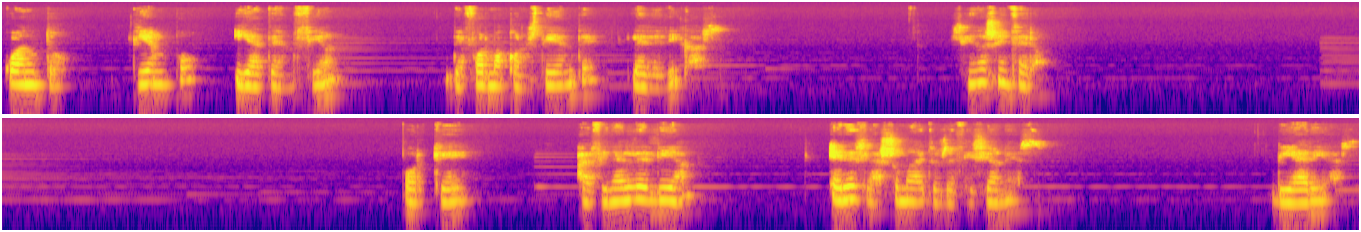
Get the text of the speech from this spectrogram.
cuánto tiempo y atención de forma consciente le dedicas. Siendo sincero. Porque al final del día eres la suma de tus decisiones diarias.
